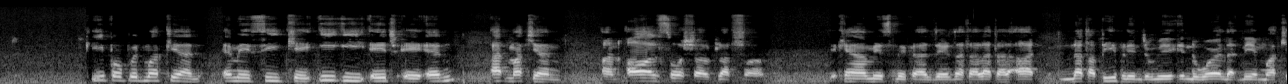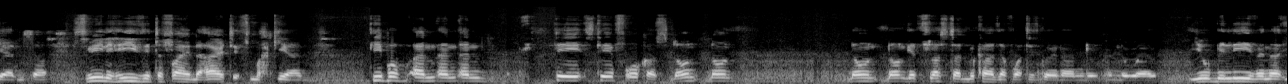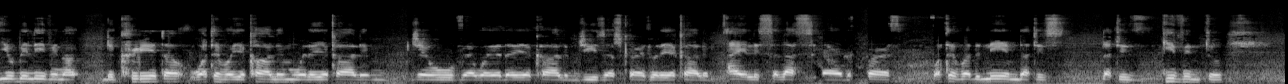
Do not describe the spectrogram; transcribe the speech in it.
Keep up with Mackeehan, M A C K E E H A N, at Mackeehan on all social platforms. You can't miss because there's not a lot of art, not a people in Jamaica, in the world that name Mackeehan. So it's really easy to find the artist Mackeehan. Keep up and, and, and stay stay focused. Don't don't don't don't get flustered because of what is going on in the world. You believe in a, you believe in a, the Creator, whatever you call him, whether you call him Jehovah, whether you call him Jesus Christ, whether you call him Haile Selassie or the first, whatever the name that is that is given to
